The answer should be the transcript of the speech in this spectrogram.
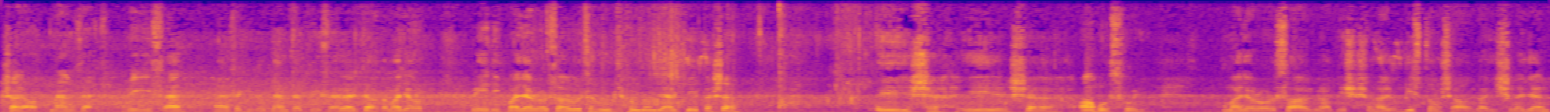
a saját nemzet része, elszakított nemzet része, tehát a magyarok védik Magyarországot, szóval úgy mondom jelképesen. És, és ahhoz, hogy Magyarországnak is nagyobb biztonsága is legyen,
